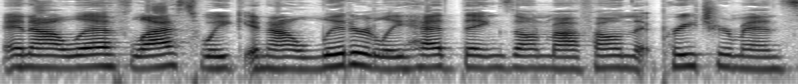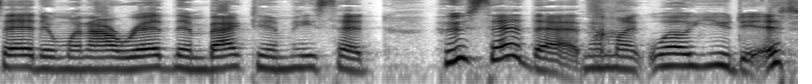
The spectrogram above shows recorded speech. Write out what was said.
And I left last week and I literally had things on my phone that Preacher Man said. And when I read them back to him, he said, Who said that? And I'm like, Well, you did.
